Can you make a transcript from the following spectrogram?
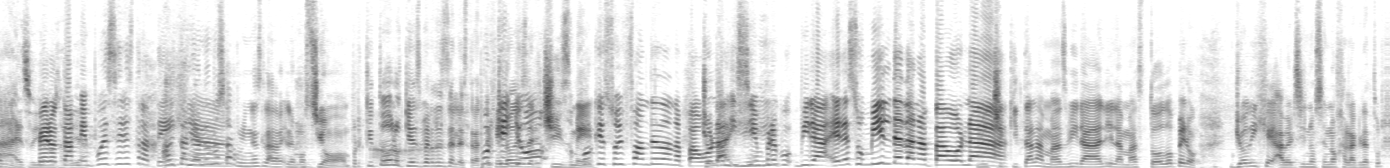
Ah, eso yo pero no sabía. también puede ser estrategia. Ay, Tania, no nos arruines la, la emoción, porque todo lo quieres ver desde la estrategia porque y no yo, desde el chisme. porque soy fan de Dana Paola y siempre, mira, eres humilde Dana Paola. Mi chiquita, la más viral y la más todo, pero yo dije, a ver si no se enoja la criatura.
